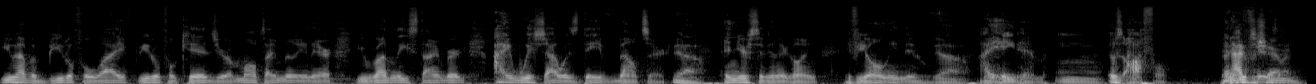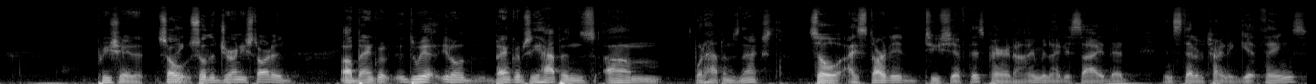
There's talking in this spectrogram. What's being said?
You have a beautiful wife, beautiful kids. You're a multimillionaire. You run Leigh Steinberg. I wish I was Dave Meltzer." Yeah. And you're sitting there going, "If you only knew." Yeah. I hate him. It was awful. Thank you I've for sharing. Appreciate it. So, so the journey started. Uh, bankrupt. Do we? You know, bankruptcy happens. Um, what happens next? So I started to shift this paradigm, and I decided that instead of trying to get things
